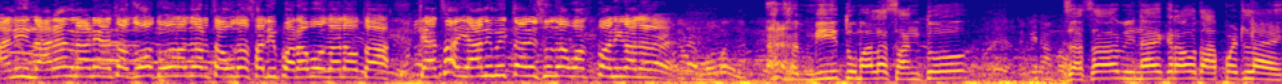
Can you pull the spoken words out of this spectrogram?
आणि नारायण राणे यांचा जो दोन हजार चौदा साली पराभव झाला होता त्याचा या निमित्ताने सुद्धा वचपा निघालेला आहे. मी तुम्हाला सांगतो जसा विनायक राऊत आपटलाय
